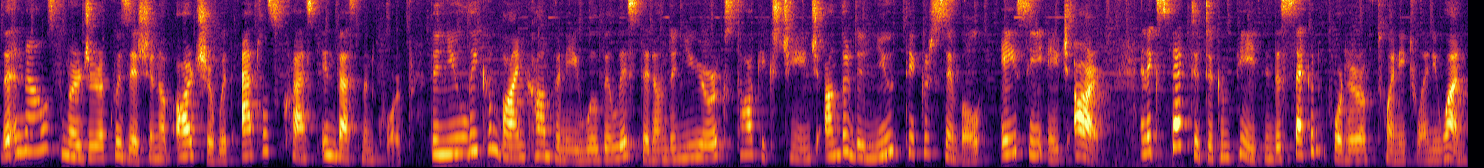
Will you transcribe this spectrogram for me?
The announced merger acquisition of Archer with Atlas Crest Investment Corp. The newly combined company will be listed on the New York Stock Exchange under the new ticker symbol ACHR and expected to compete in the second quarter of 2021.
